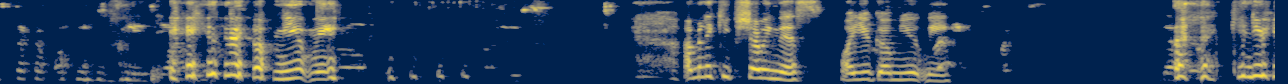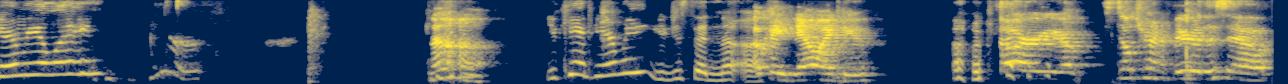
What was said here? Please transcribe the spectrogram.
Suck up all those beads. mute me. I'm gonna keep showing this while you go mute me. Can you hear me, Elaine? Here. Nuh-uh. You can't hear me? You just said nuh Okay, now I do. Okay. Sorry, I'm still trying to figure this out.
